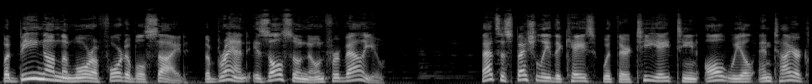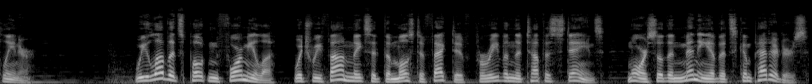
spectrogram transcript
But being on the more affordable side, the brand is also known for value. That's especially the case with their T18 All Wheel and Tire Cleaner. We love its potent formula, which we found makes it the most effective for even the toughest stains, more so than many of its competitors.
